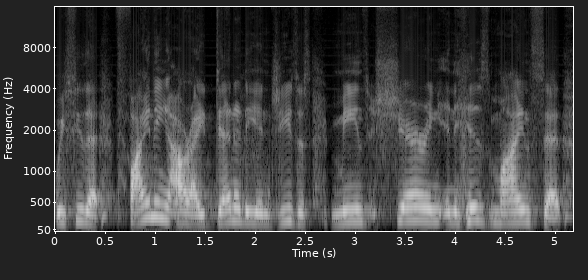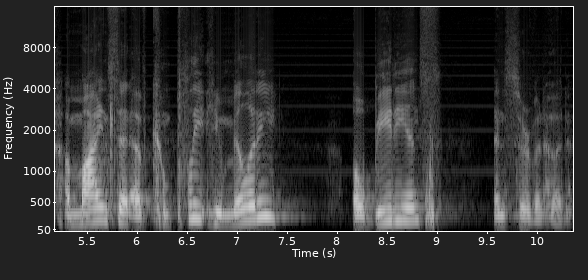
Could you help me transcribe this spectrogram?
we see that finding our identity in Jesus means sharing in his mindset, a mindset of complete humility, obedience, and servanthood.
